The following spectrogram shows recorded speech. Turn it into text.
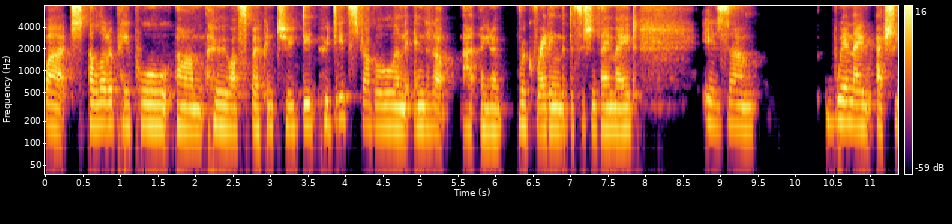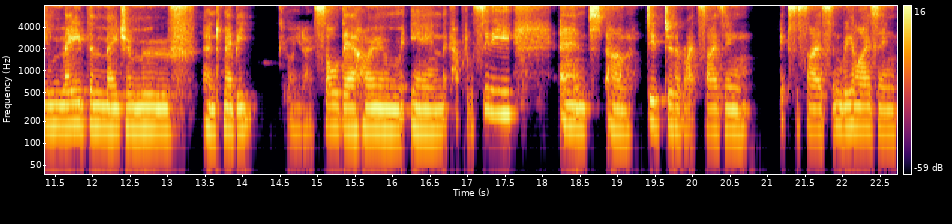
but a lot of people um, who i've spoken to did who did struggle and ended up you know regretting the decisions they made is um, when they actually made the major move and maybe you know sold their home in the capital city and um, did do the right sizing exercise and realizing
